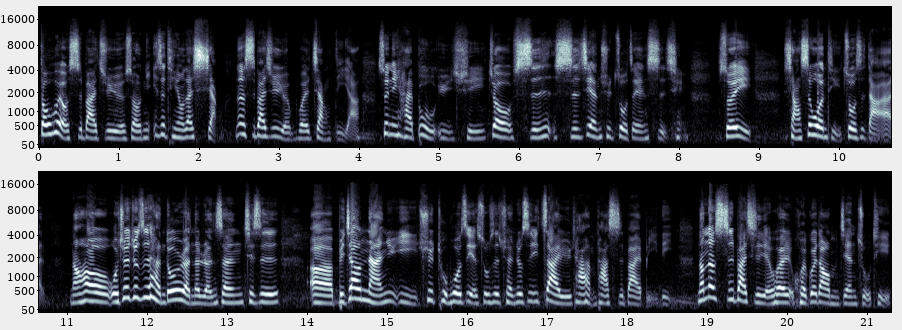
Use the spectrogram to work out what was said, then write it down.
都会有失败几率的时候，你一直停留在想，那失败几率也不会降低啊。所以你还不如与其就实实践去做这件事情。所以想是问题，做是答案。然后我觉得就是很多人的人生其实呃比较难以去突破自己的舒适圈，就是在于他很怕失败比例。然后那失败其实也会回归到我们今天主题，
